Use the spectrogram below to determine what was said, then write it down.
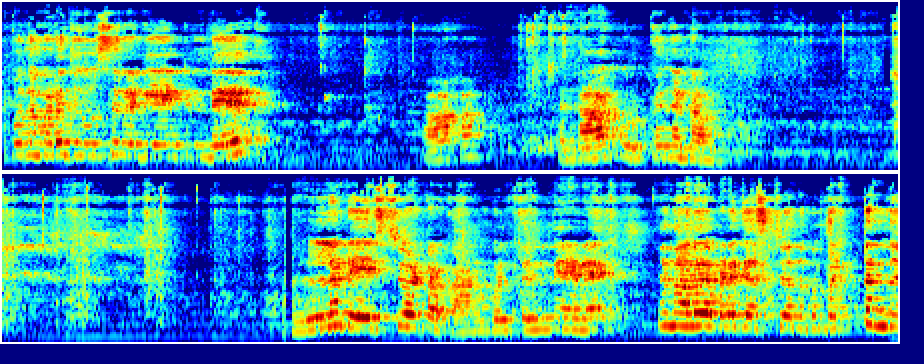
അപ്പൊ നമ്മുടെ ജ്യൂസ് റെഡി ആയിട്ടുണ്ട്. ആഹാ എന്താ കുറുക്കം കണ്ടോ? നല്ല ടേസ്റ്റ് കേട്ടോ കാണുമ്പോൾ തന്നെയാണ്. ഞാൻ നാളെ ഇവിടെ ഗസ്റ്റ് വന്നപ്പോൾ പെട്ടെന്ന്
